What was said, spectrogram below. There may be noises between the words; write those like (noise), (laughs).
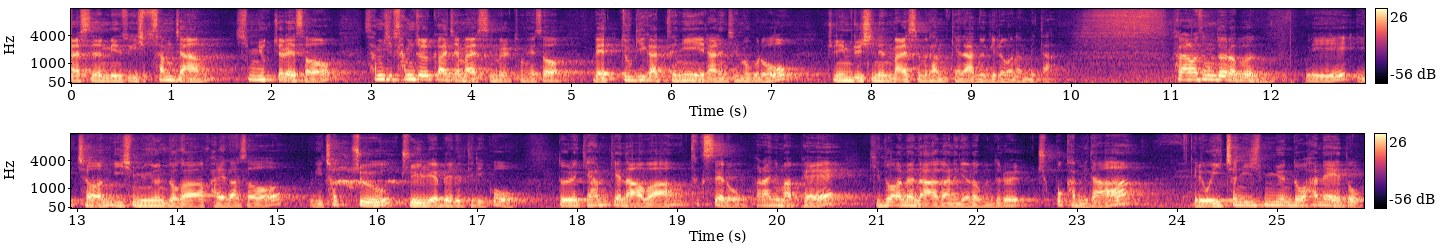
말씀 민수기 13장 16절에서 33절까지의 말씀을 통해서 메뚜기 같으니 라는 제목으로 주님 주시는 말씀을 함께 나누기를 원합니다. 사랑하는 성도 여러분, 우리 2026년도가 밝아서 우리 첫 주 주일 예배를 드리고 또 이렇게 함께 나와 특세로 하나님 앞에 기도하며 나아가는 여러분들을 축복합니다. 그리고 2026년도 한 해에도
